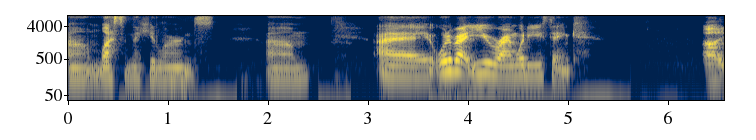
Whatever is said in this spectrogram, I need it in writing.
um, lesson that he learns. Um, I, what about you, Ryan? What do you think? Uh,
